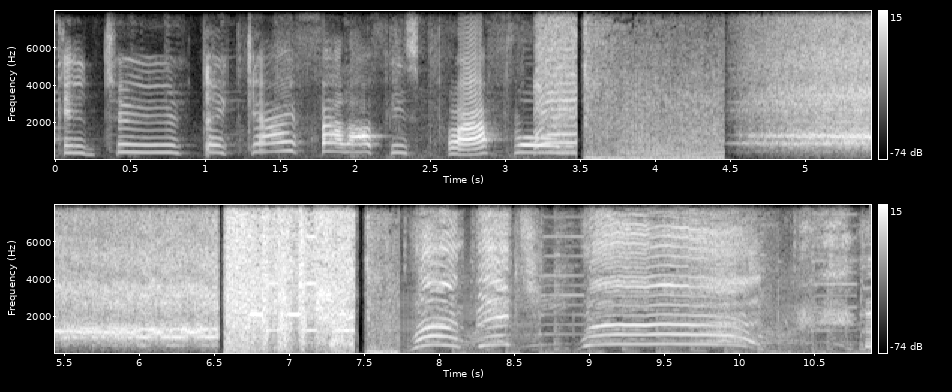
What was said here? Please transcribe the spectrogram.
talking to? The guy fell off his platform. Run, bitch! Run! The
